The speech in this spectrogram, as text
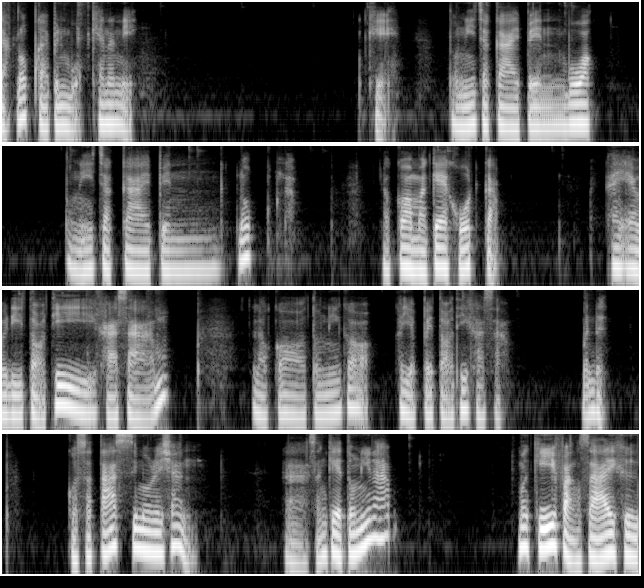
จากลบกลายเป็นบวกแค่นั้นเองโอเค ตรงนี้จะกลายเป็นบวก ตรงนี้จะกลายเป็นลบนะครับ แล้วก็มาแก้โค้ดกับให้ LED ต่อที่ขา 3 แล้วก็ตรงนี้ก็ขยับไปต่อที่ขา 3 เหมือนเดิมกด start simulation อ่าสังเกตตรงนี้นะครับ เมื่อกี้ฝั่งซ้ายคือ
